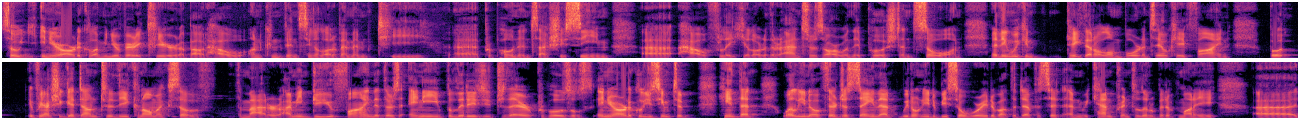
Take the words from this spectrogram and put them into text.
So, in your article, I mean, you're very clear about how unconvincing a lot of MMT uh, proponents actually seem, uh, how flaky a lot of their answers are when they pushed, and so on. I think we can take that all on board and say, okay, fine. But if we actually get down to the economics of the matter. I mean, do you find that there's any validity to their proposals? In your article, you seem to hint that, well, you know, if they're just saying that we don't need to be so worried about the deficit and we can print a little bit of money, uh,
